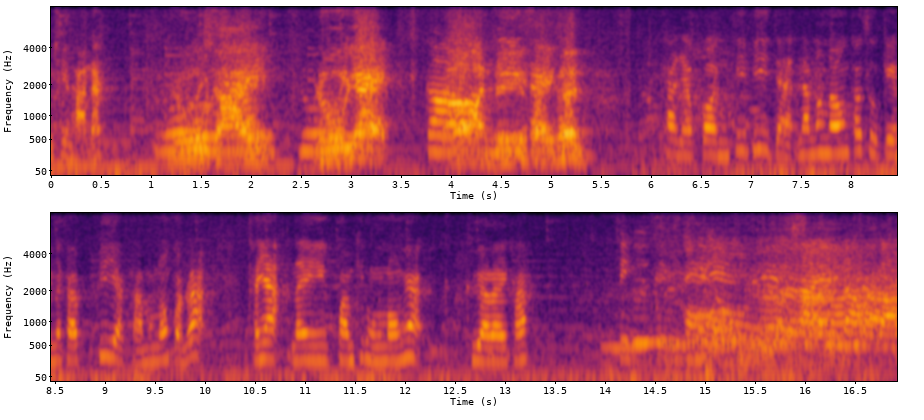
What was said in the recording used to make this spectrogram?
ำชื่อฐานนะ รู้ใช้ รู้แยกก่อนรีไซเคิล ค่ะเดี๋ยวก่อนที่พี่จะนำน้องๆเข้าสู่เกมนะครับ พี่อยากถามน้องๆก่อนว่า ขยะในความคิดของน้องๆเนี่ยคืออะไรคะ สิ่งสิ่งของที่จะใช้จากกา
